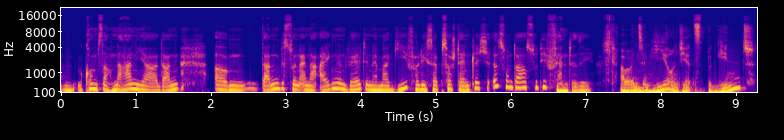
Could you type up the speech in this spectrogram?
du kommst nach Narnia, dann, ähm, dann bist du in einer eigenen Welt, in der Magie völlig selbstverständlich ist und da hast du die Fantasy. Aber wenn es im Hier und Jetzt beginnt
